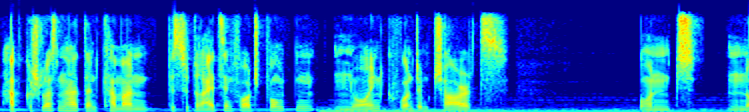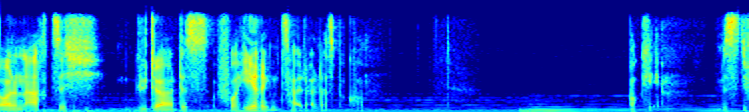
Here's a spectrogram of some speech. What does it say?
abgeschlossen hat, dann kann man bis zu 13 Forge-Punkten, 9 Quantum Charts und 89 Güter des vorherigen Zeitalters bekommen. Okay. Ist die,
